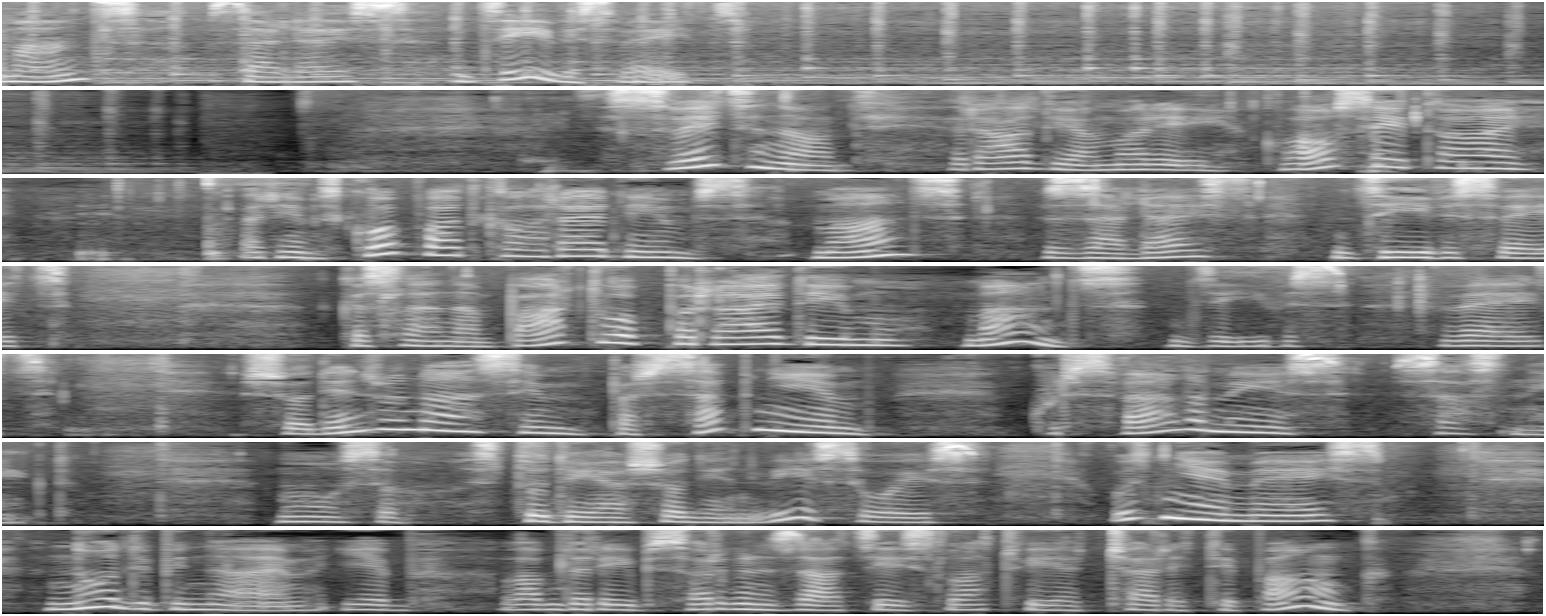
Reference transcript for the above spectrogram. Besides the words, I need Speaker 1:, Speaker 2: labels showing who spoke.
Speaker 1: Mans zaļais dzīvesveids. Sveicināti, rādījām arī klausītāji. Ar jums kopā atkal rādījums Mans zaļais dzīvesveids, kas lēnām pārtop par raidījumu Mans dzīvesveids. Šodien runāsim par sapņiem, kurus vēlamies sasniegt. Mūsu studijā šodien viesojas uzņēmējs, nodibinājuma jeb labdarības organizācijas Latvija Charity Bank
